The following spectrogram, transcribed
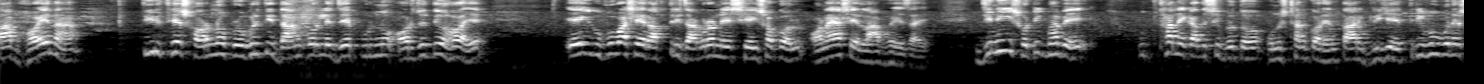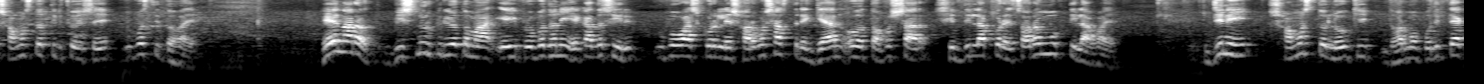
লাভ হয় না, তীর্থে স্বর্ণ প্রভৃতি দান করলে যে পূর্ণ অর্জিত হয়, এই উপবাসে রাত্রি জাগরণে সেই সকল অনায়াসে লাভ হয়ে যায়। যিনি সঠিকভাবে উত্থান একাদশী ব্রত অনুষ্ঠান করেন, তার গৃহে ত্রিভুবনের সমস্ত তীর্থ এসে উপস্থিত হয়। হে নারদ, বিষ্ণুর প্রিয়তমা, এই প্রবোধনী একাদশীর উপবাস করলে সর্বশাস্ত্রে জ্ঞান ও তপস্যার সিদ্ধি লাভ করে চরম মুক্তি লাভ হয়। যিনি সমস্ত লৌকিক ধর্ম পরিত্যাগ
